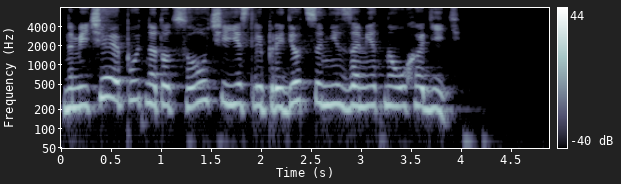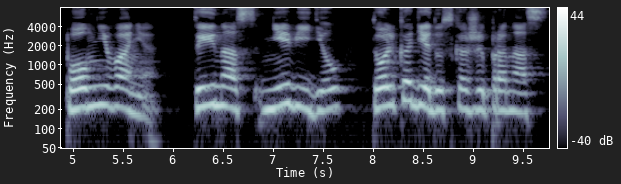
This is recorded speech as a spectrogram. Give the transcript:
намечая путь на тот случай, если придется незаметно уходить. «Помни, Ваня, ты нас не видел, только деду скажи про нас»,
